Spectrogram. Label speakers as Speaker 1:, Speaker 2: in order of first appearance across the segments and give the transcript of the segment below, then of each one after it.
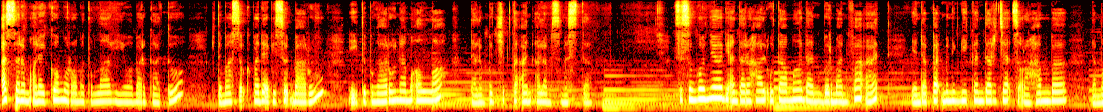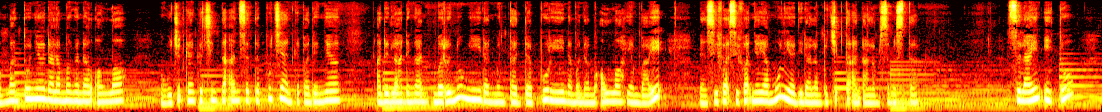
Speaker 1: Assalamualaikum warahmatullahi wabarakatuh. Kita masuk kepada episod baru iaitu pengaruh nama Allah dalam penciptaan alam semesta. Sesungguhnya di antara hal utama dan bermanfaat yang dapat meninggikan darjat seorang hamba dan membantunya dalam mengenal Allah, mewujudkan kecintaan serta pujian kepadanya adalah dengan merenungi dan mentadaburi nama-nama Allah yang baik dan sifat-sifatnya yang mulia di dalam penciptaan alam semesta. Selain itu,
